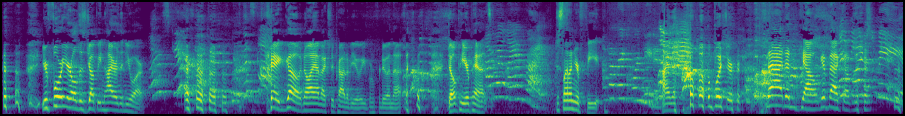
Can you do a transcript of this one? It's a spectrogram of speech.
Your four-year-old is jumping higher than you are. Okay, go. No, I am actually proud of you even for doing that. Don't pee your pants. How do I land right? Just land on your feet. I'm not very coordinated. I know. Push her. That doesn't count. Get back up there. Me.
